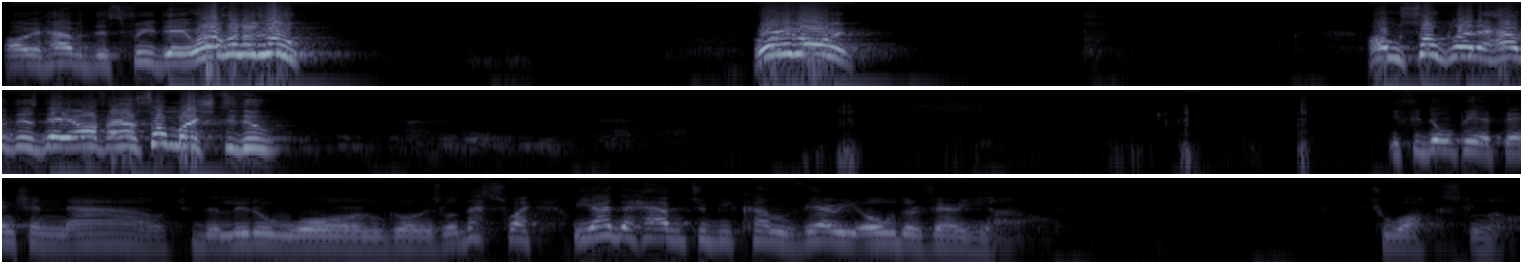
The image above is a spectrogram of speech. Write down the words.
Oh, we have this free day. What am I going to do? Where are we going? I'm so glad I have this day off. I have so much to do. If you don't pay attention now to the little worm going slow, that's why we either have to become very old or very young to walk slow.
